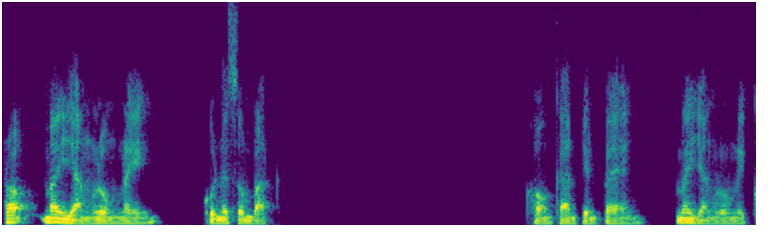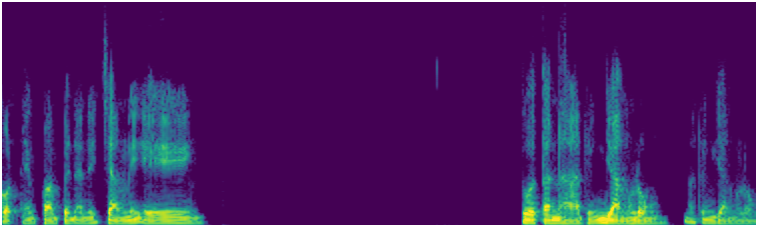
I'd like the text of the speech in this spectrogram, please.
เพราะไม่อย่างลงในคุณสมบัติของการเปลี่ยนแปลงไม่อย่างลงในกฎแห่งความเป็นอนิจจังนี่เอง ตัวตัณหาถึงอย่างลงมาถึงอย่างลง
